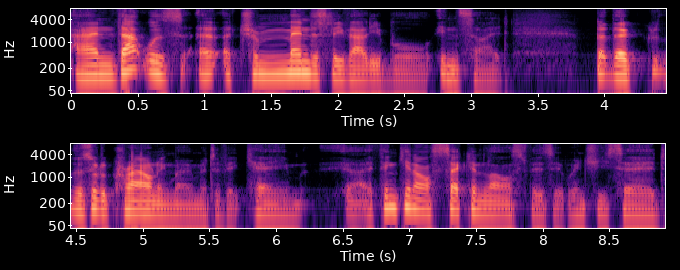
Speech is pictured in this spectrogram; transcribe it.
And that was a, a tremendously valuable insight. But the, the sort of crowning moment of it came, I think, in our second last visit when she said,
